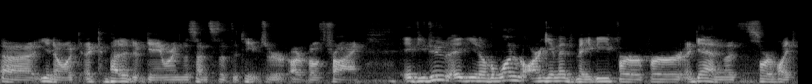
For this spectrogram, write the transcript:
uh, you know, a, a, competitive game, in the sense that the teams are, are both trying. If you do, you know, the one argument maybe for for again, it's sort of like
